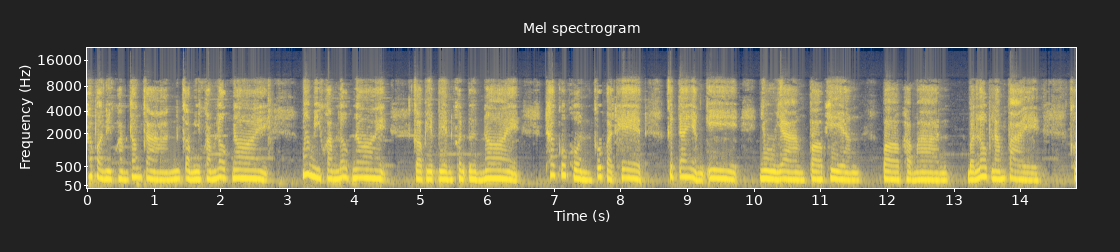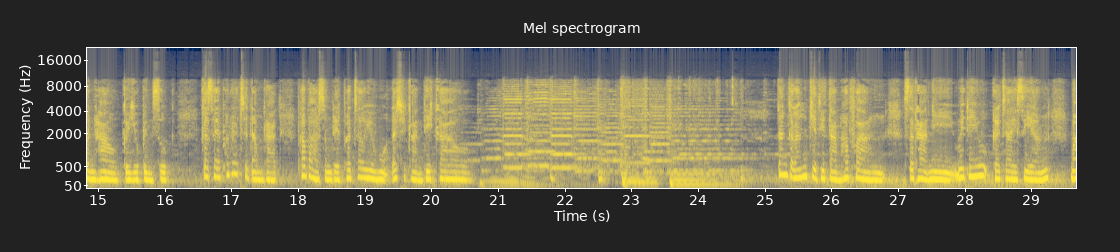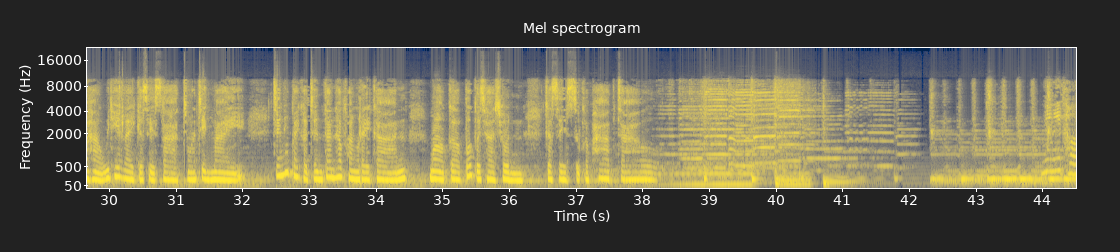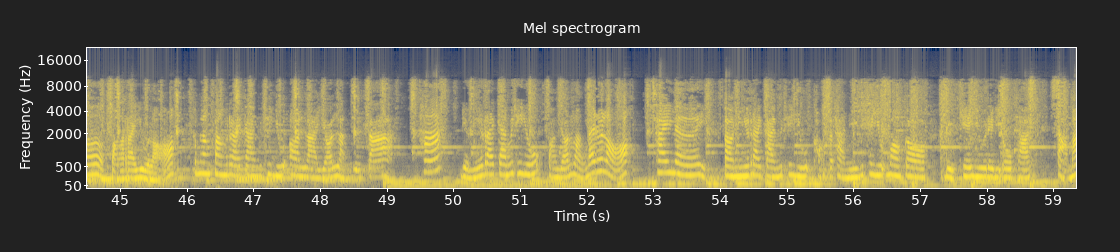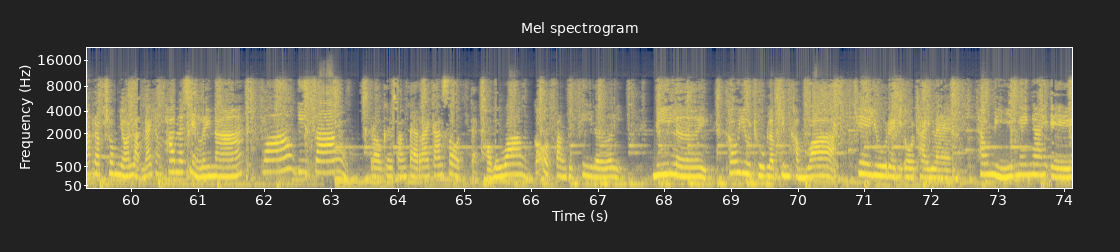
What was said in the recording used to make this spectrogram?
ถ้าพอในความต้องการก็มีความโลภน้อย เมื่อมีความโลภน้อย ก็เบียดเบียนคนอื่นน้อย ถ้ากู้คนกู้ประเทศคิดได้อย่างอีอยู่อย่างปอเพียง ปอผามานบันโลภล้ำไป คนเฮาก็อยู่เป็นสุข กระแสพระราชดำรัส พระบาทสมเด็จพระเจ้าอยู่หัวรัชกาลที่เก้า ตั้งกำลังเกียรติตามรับฟัง สถานีวิทยุกระจายเสียง มหาวิทยาลัยเกษตรศาสตร์จังหวัดเชียงใหม่เจนที่ไปขอเชิญท่านรับฟังรายการเหมาะกับพวกประชาชนเกษตรสุขภาพเจ้านี่เธอฟังอะไรอยู่เหรอกำลังฟังรายการวิทยุออนไลน์ย้อนหลังอยู่จ้าฮะเดี๋ยวนี้รายการวิทยุฟังย้อนหลังได้ด้วยเหรอ ช่เลย ตอนนี้รายการวิทยุของสถานีวิทยุมก หรือ KU Radio Plus สามารถรับชมย้อนหลังได้ทั้งภาพและเสียงเลยนะ ว้าว ดีจัง เราเคยฟังแต่รายการสด แต่พอไม่ว่างก็อดฟังทุกทีเลย นี่เลย เข้า YouTube แล้วพิมพ์คำว่า KU Radio Thailand เท่านี้ง่าย ๆ เอง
